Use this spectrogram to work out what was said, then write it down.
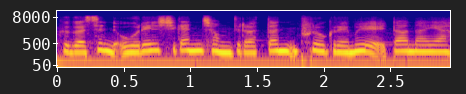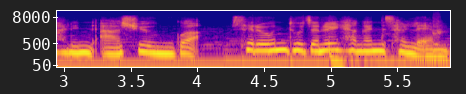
그것은 오랜 시간 정들었던 프로그램을 떠나야 하는 아쉬움과 새로운 도전을 향한 설렘.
